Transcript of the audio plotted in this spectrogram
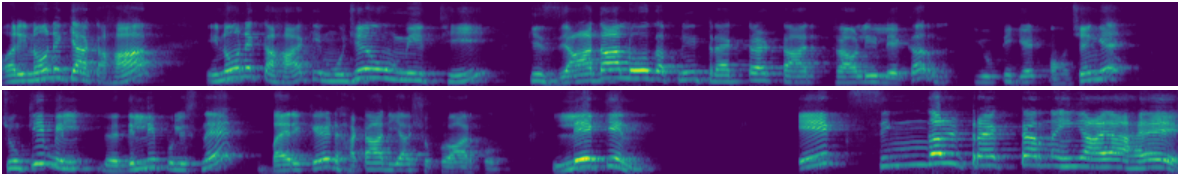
और इन्होंने क्या कहा? इन्होंने कहा कि मुझे उम्मीद थी कि ज़्यादा लोग अपनी ट्रैक्टर ट्रॉली लेकर यूपी गेट पहुँचेंगे चूँकि दिल्ली पुलिस ने बैरिकेड हटा दिया शुक्रवार को, लेकिन एक सिंगल ट्रैक्टर नहीं आया है।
